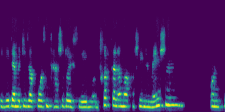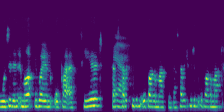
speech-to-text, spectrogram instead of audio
Die geht dann mit dieser großen Tasche durchs Leben und trifft dann immer verschiedene Menschen und wo sie dann immer über ihren Opa erzählt, das ja. habe ich mit dem Opa gemacht und das habe ich mit dem Opa gemacht.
